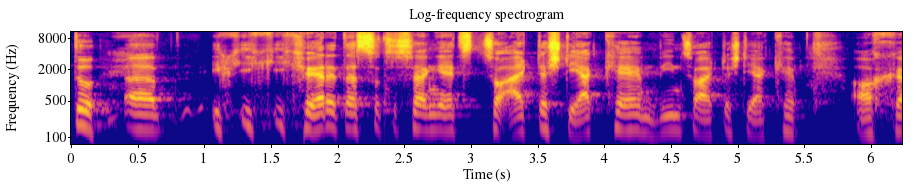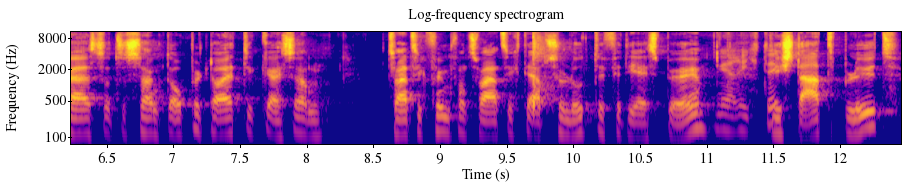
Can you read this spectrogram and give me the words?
Du, äh, ich, ich, ich, höre das sozusagen jetzt zur alter Stärke, Wien zur alter Stärke, auch äh, sozusagen doppeldeutig. Also 2025 der absolute für die SPÖ. Ja, richtig. Die Stadt blüht.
